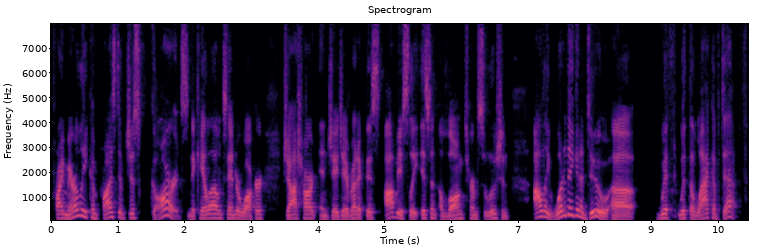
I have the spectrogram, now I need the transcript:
primarily comprised of just guards, Nickeil Alexander Walker, Josh Hart, and JJ Redick. This obviously isn't a long term solution. Ali, what are they going to do uh, with with the lack of depth?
